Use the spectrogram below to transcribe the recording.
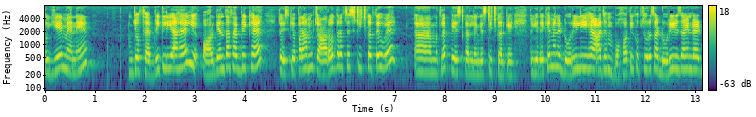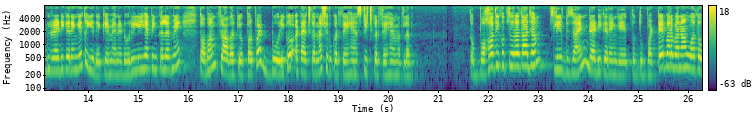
तो ये मैंने जो फैब्रिक लिया है, ये ऑर्गेन्जा फैब्रिक है। तो इसके ऊपर हम चारों तरफ़ से स्टिच करते हुए आ, मतलब पेस्ट कर लेंगे स्टिच करके। तो ये देखें मैंने डोरी ली है। आज हम बहुत ही खूबसूरत सा डोरी डिज़ाइन रेडी करेंगे। तो ये देखें मैंने डोरी ली है पिंक कलर में। तो अब हम फ्लावर के ऊपर पर डोरी को अटैच करना शुरू करते हैं स्टिच करते हैं मतलब। तो बहुत ही खूबसूरत आज हम स्लीव डिज़ाइन रेडी करेंगे। तो दुपट्टे पर बना हुआ तो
